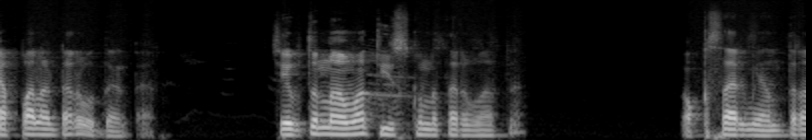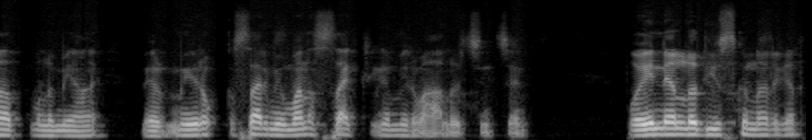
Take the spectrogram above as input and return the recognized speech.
చెప్పాలంటారు వద్దంటారు? చెబుతున్నామా? తీసుకున్న తర్వాత? ఒక్కసారి మీ అంతరాత్మలు మీ మీరు మీరు ఒక్కసారి మీ మనస్సాక్షిగా మీరు ఆలోచించండి. పోయిన నెలలో తీసుకున్నారు కదా.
